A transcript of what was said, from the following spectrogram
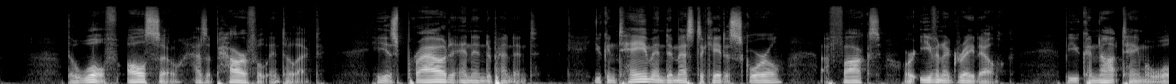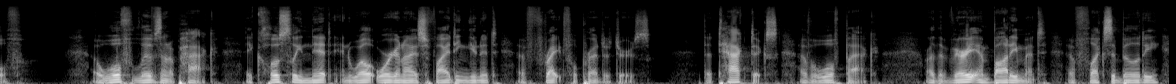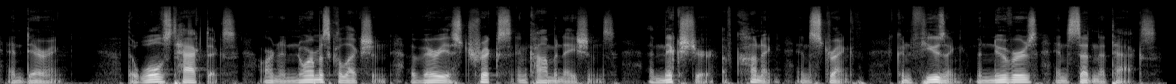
The wolf also has a powerful intellect. He is proud and independent. You can tame and domesticate a squirrel, a fox, or even a great elk, but you cannot tame a wolf. A wolf lives in a pack, a closely knit and well organized fighting unit of frightful predators. The tactics of a wolf pack are the very embodiment of flexibility and daring. The wolf's tactics are an enormous collection of various tricks and combinations, a mixture of cunning and strength, confusing maneuvers and sudden attacks.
